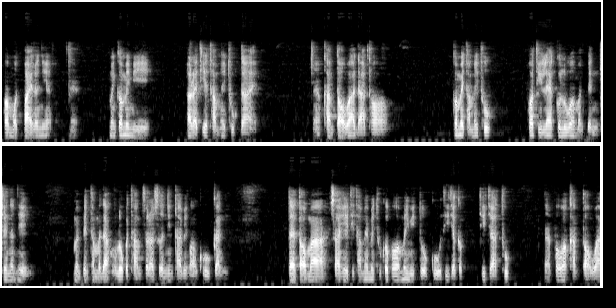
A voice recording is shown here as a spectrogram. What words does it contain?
พอหมดไปแล้วเนี่ยมันก็ไม่มีอะไรที่จะทำให้ทุกข์ได้คำต่อว่าด่าทอ ก็ไม่ทำให้ทุกข์เพราะทีแรกก็รู้ว่ามันเป็นเช่นนั้นเอง มันเป็นธรรมดาของโลกธรรมสารเสริญนินทาเป็นของคู่กัน แต่ต่อมาสาเหตุที่ทำให้ไม่ทุกข์ก็เพราะว่าไม่มีตัวกูที่จะกับที่จะทุกข์นะเพราะว่าคำต่อว่า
